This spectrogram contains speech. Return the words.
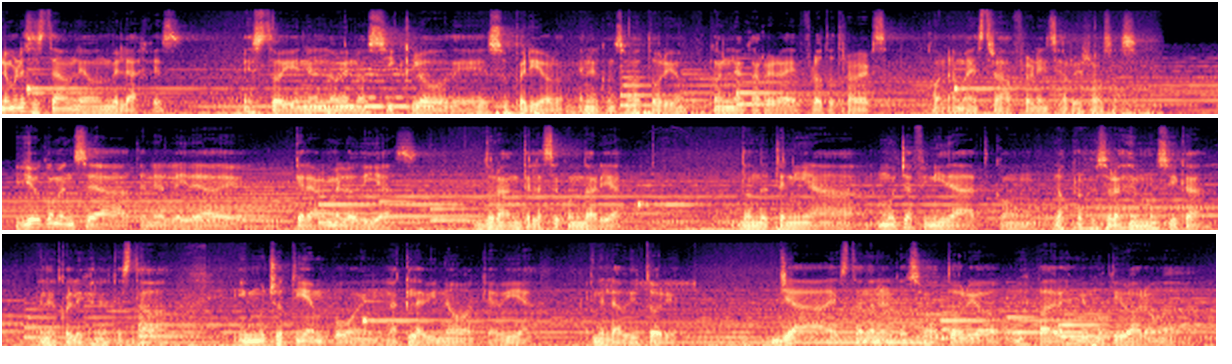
nombre es Esteban León Velázquez. Estoy en el noveno ciclo de superior en el conservatorio con la carrera de flauta traversa con la maestra Florencia Ruiz Rosas. Yo comencé a tener la idea de crear melodías durante la secundaria, donde tenía mucha afinidad con los profesores de música en el colegio en el que estaba y mucho tiempo en la clavinova que había en el auditorio. Ya estando en el conservatorio, mis padres me motivaron a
